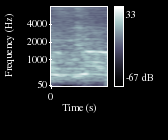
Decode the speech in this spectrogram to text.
Let's go!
